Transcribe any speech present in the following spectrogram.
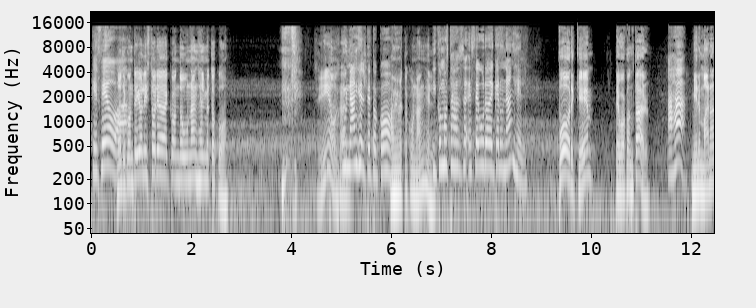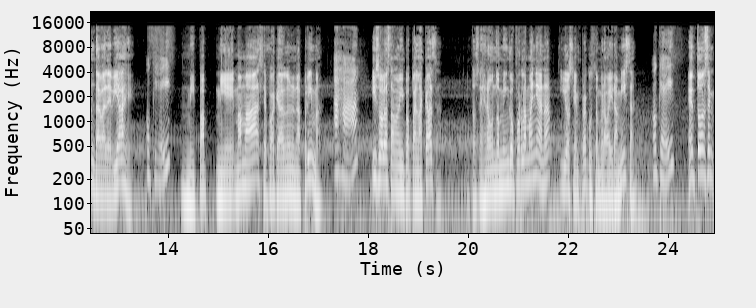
Qué feo. ¿No te conté yo la historia de cuando un ángel me tocó? sí, o sea. Un ángel te tocó. A mí me tocó un ángel. ¿Y cómo estás seguro de que era un ángel? Porque, te voy a contar, Ajá, mi hermana andaba de viaje. Ok. Mi, pap mi mamá se fue a quedar con una prima. Ajá, Y solo estaba mi papá en la casa. Entonces era un domingo por la mañana y yo siempre acostumbraba a ir a misa. ok, Entonces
